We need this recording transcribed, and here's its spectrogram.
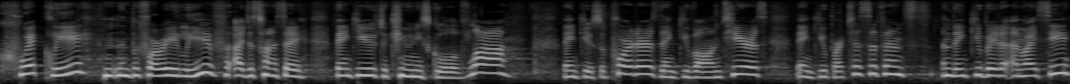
quickly, before we leave, I just want to say thank you to CUNY School of Law, thank you supporters, thank you volunteers, thank you participants, and thank you Beta NYC,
